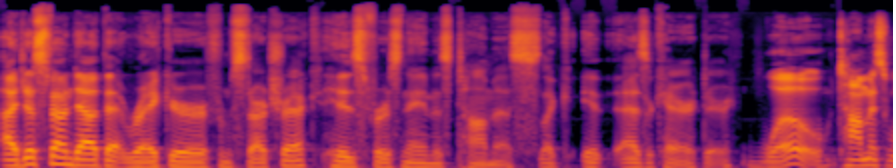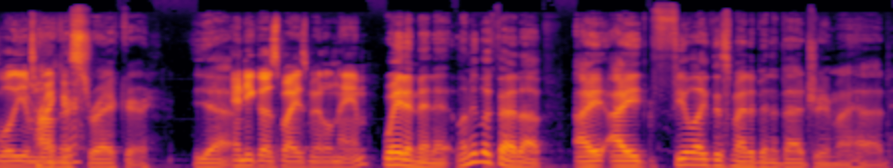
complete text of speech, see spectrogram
I just found out that Riker from Star Trek, his first name is Thomas, like it as a character. Whoa. Thomas William Riker. Thomas Riker. Yeah. And he goes by his middle name. Wait a minute. Let me look that up. I, I feel like this might have been a bad dream I had,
